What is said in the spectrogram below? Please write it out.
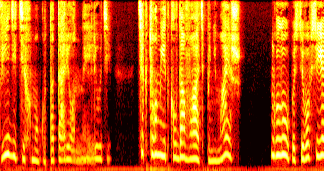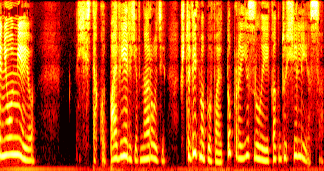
Видеть их могут одаренные люди. Те, кто умеет колдовать, понимаешь?» «Глупости, вовсе я не умею». Есть такое поверье в народе, что ведьмы бывают добрые и злые, как духи леса.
